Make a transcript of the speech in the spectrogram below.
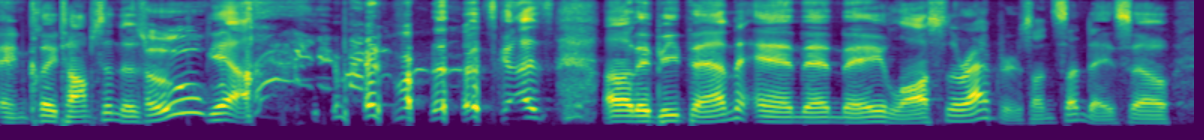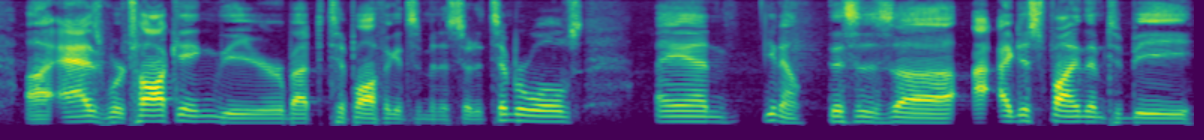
and Klay Thompson. Those Who? Yeah, you might have heard of those guys. Uh, they beat them, and then they lost to the Raptors on Sunday. So uh, as we're talking, they're about to tip off against the Minnesota Timberwolves, and you know this is. Uh, I, I just find them to be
